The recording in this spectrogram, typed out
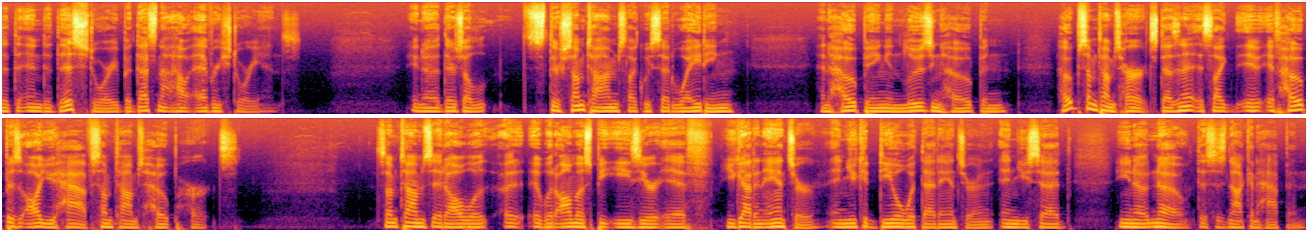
at the end of this story, but that's not how every story ends. You know, there's a there's sometimes, like we said, waiting and hoping and losing hope. And hope sometimes hurts, doesn't it? It's like if, hope is all you have, sometimes hope hurts. Sometimes it all it would almost be easier if you got an answer and you could deal with that answer and, and you said, you know, no, this is not going to happen.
